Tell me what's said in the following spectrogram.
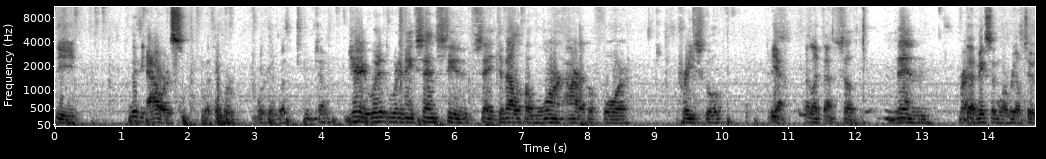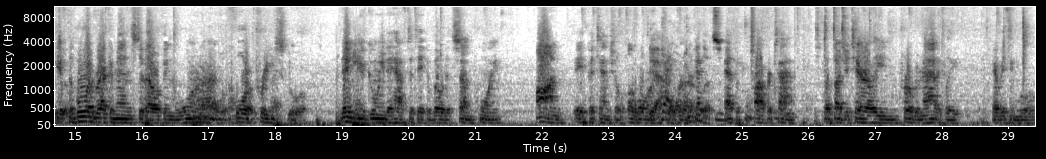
the, I think the hours, I think we're, we're good with. Okay. Jerry, would it, would it make sense to, say, develop a warrant article for preschool? Yeah, I like that. So then, That makes it more real too. if the board recommends developing a warrant article for preschool, then you're going to have to take a vote at some point on a potential On what warrant the actual warrant article article is. at the proper time. But budgetarily and programmatically, everything will,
